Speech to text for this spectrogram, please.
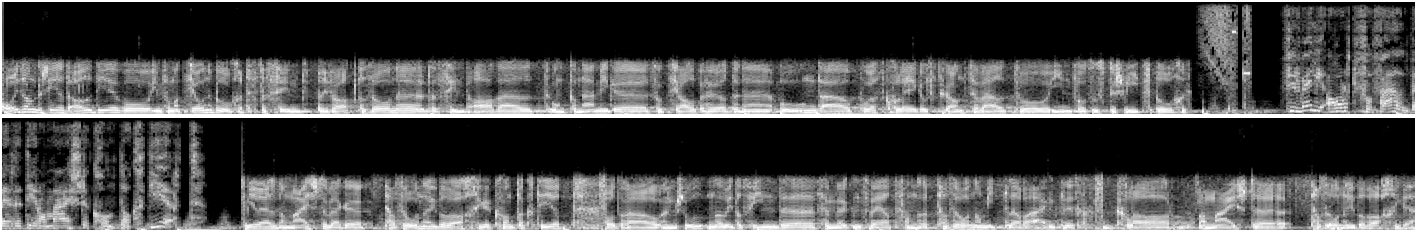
Uns engagieren all die, die Informationen brauchen. Das sind Privatpersonen, das sind Anwälte, Unternehmungen, Sozialbehörden und auch Berufskollegen aus der ganzen Welt, die Infos aus der Schweiz brauchen. Für welche Art von Fällen werdet ihr am meisten kontaktiert? Wir werden am meisten wegen Personenüberwachungen kontaktiert oder auch einen Schuldner wiederfinden, Vermögenswert von einer Person ermitteln, aber eigentlich klar am meisten Personenüberwachungen.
